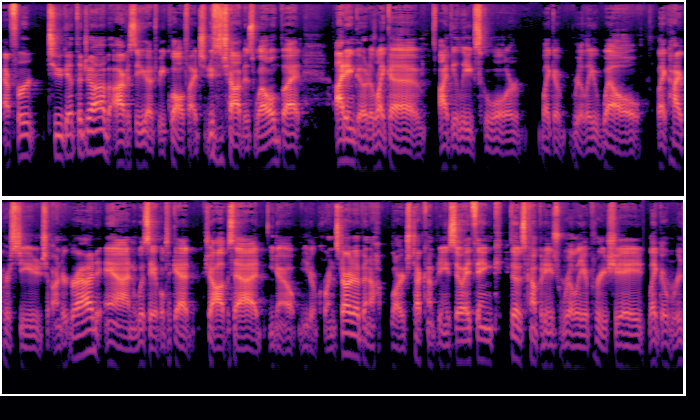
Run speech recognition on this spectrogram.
effort to get the job. Obviously, you have to be qualified to do the job as well, but I didn't go to like a Ivy League school or like a really well like high prestige undergrad and was able to get jobs at you know unicorn startup and a large tech company. So i think those companies really appreciate like a,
